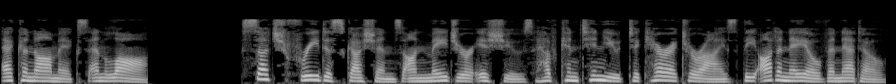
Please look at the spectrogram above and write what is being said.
economics and law. Such free discussions on major issues have continued to characterize the Ateneo Veneto,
